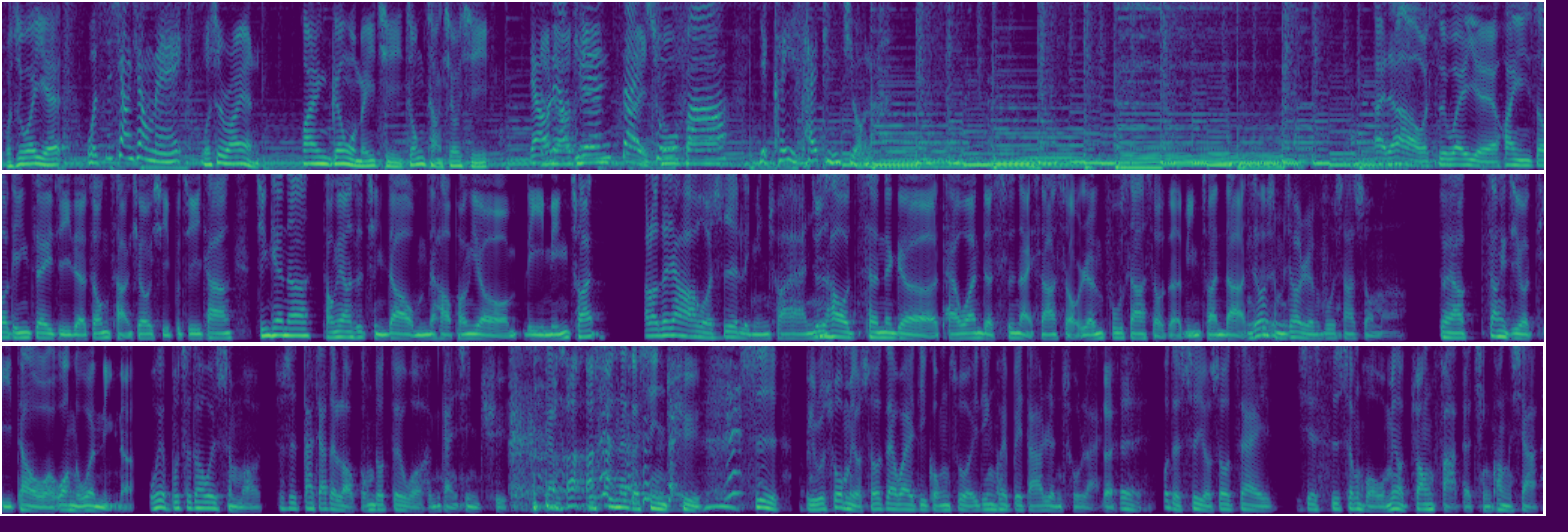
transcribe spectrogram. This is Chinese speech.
我是威爷，我是向向梅，我是 Ryan，欢迎跟我们一起中场休息。聊聊天再出发，也可以开瓶酒啦。嗨，大家好，我是威爷，欢迎收听这一集的中场休息不鸡汤。今天呢，同样是请到我们的好朋友李明川。Hello，大家好，我是李明川，就是号称那个台湾的师奶杀手、人夫杀手的明川大师。你知道什么叫人夫杀手吗？对啊，上一集有提到，我忘了问你呢。我也不知道为什么，就是大家的老公都对我很感兴趣，但不是那个兴趣，是比如说我们有时候在外地工作，一定会被大家认出来，对，或者是有时候在一些私生活我没有妆发的情况下，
